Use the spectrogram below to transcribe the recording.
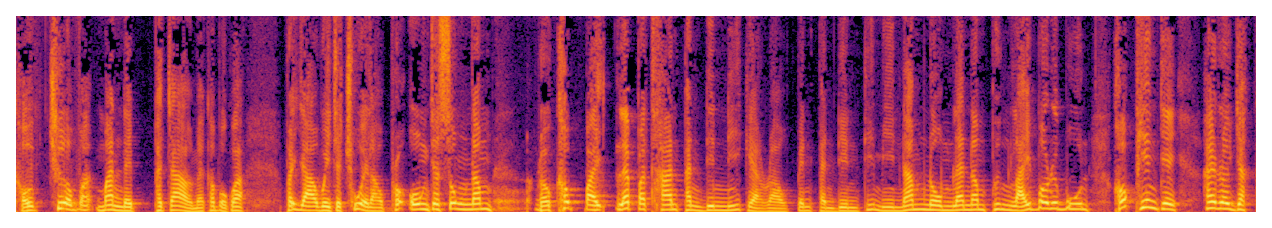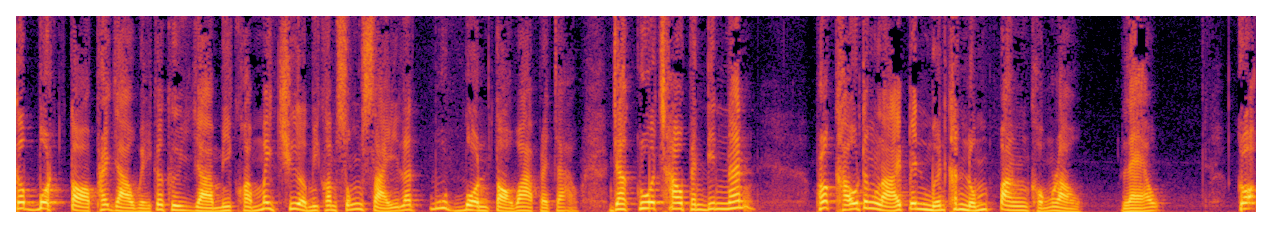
เขาเชื่อมั่นในพระเจ้าเห็นไหมเขาบอกว่าพระยาเวจะช่วยเรา พระองค์จะทรงนำเราเข้าไปและประทานแผ่นดินนี้แก่เราเป็นแผ่นดินที่มีน้ำนมและน้ำพึ่งไหลบริบูรณ์เขาเพียงใจให้เราอยากกบฏต่อพระยาเวก็คืออย่ามีความไม่เชื่อมีความสงสัยและพูดบ่นต่อว่าพระเจ้า อย่ากลัวชาวแผ่นดินนั้น เพราะเขาทั้งหลายเป็นเหมือนขนมปังของเราแล้วเกราะ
